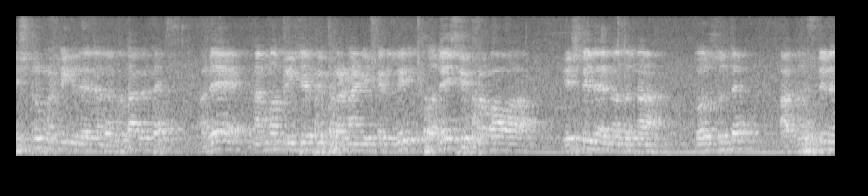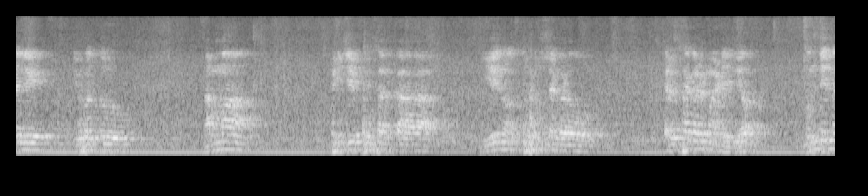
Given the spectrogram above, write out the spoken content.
ಎಷ್ಟು ಮಟ್ಟಿಗಿದೆ ಅನ್ನೋದು ಗೊತ್ತಾಗುತ್ತೆ. ಅದೇ ನಮ್ಮ ಬಿಜೆಪಿ ಪ್ರಣಾಳಿಕೆಯಲ್ಲಿ ಸ್ವದೇಶಿ ಪ್ರಭಾವ ಎಷ್ಟಿದೆ ಅನ್ನೋದನ್ನ ತೋರಿಸುತ್ತೆ. ಆ ದೃಷ್ಟಿನಲ್ಲಿ ಇವತ್ತು ನಮ್ಮ ಬಿಜೆಪಿ ಸರ್ಕಾರ ಏನು ಹತ್ತು ವರ್ಷಗಳು ಕೆಲಸಗಳು ಮಾಡಿದೆಯೋ, ಮುಂದಿನ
